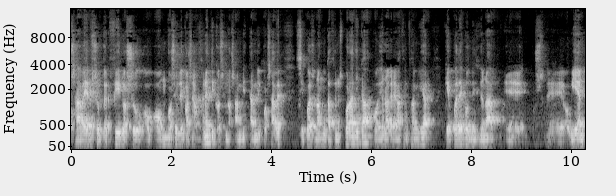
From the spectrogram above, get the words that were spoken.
saber su perfil o, su, o, un posible consejo genético, sino también por saber si puede ser una mutación esporádica o una agregación familiar que puede condicionar eh, pues, eh, o bien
